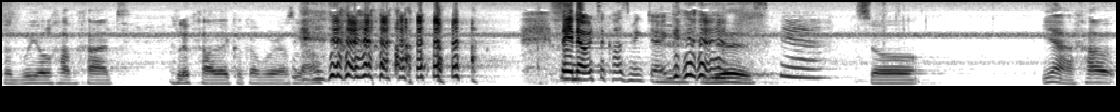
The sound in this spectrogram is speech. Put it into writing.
but we all have had. Look how the kookaburras laugh. They know it's a cosmic joke. yes. yeah. So, yeah, how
